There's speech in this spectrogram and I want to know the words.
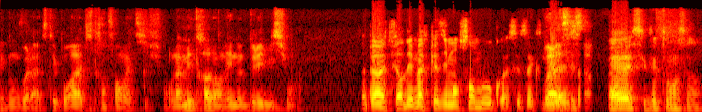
Et donc voilà, c'était pour un titre informatif. On la mettra dans les notes de l'émission. ça permet de faire des maths quasiment sans mots, quoi. C'est ça que Voilà, c'est ça. Ouais, c'est exactement ça.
